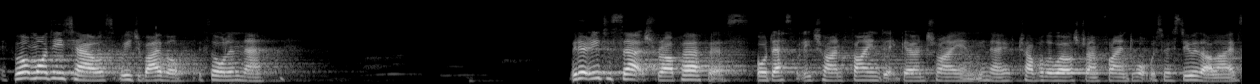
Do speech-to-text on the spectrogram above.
If you want more details, read your Bible. It's all in there. We don't need to search for our purpose or desperately try and find it, go and try and, you know, travel the world try and find what we're supposed to do with our lives.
